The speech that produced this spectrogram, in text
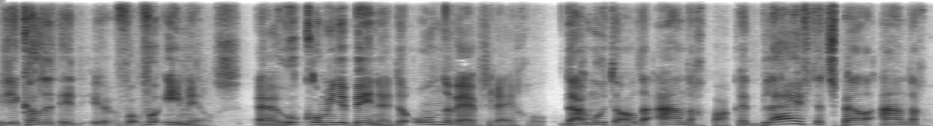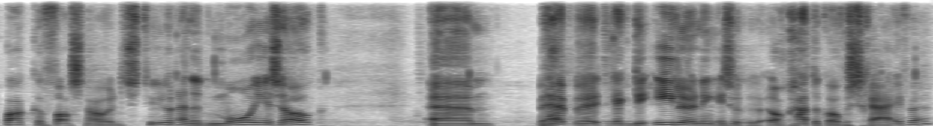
Je kan het in- eh, voor, voor e-mails. Eh, hoe kom je binnen? De onderwerpsregel. Daar moeten al de aandacht pakken. Het blijft het spel aandacht pakken, vasthouden, sturen. En het mooie is ook. ehm, we hebben, kijk, de e-learning is, gaat ook over schrijven.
